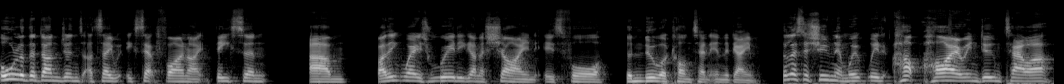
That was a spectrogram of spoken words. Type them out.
all of the dungeons, I'd say, except Knight, decent. Um, but I think where he's really going to shine is for the newer content in the game. So let's assume then we're, we're up higher in Doom Tower.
